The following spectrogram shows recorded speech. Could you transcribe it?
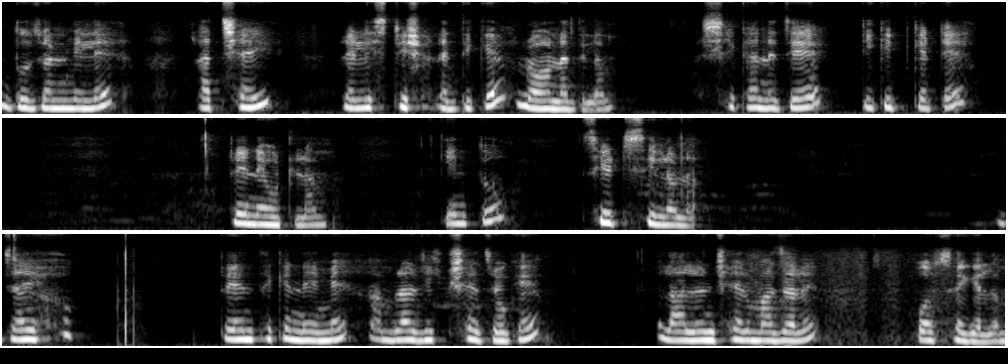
দুজন মিলে রাজশাহী রেল স্টেশনের দিকে রওনা দিলাম। সেখানে যে টিকিট কেটে ট্রেনে উঠলাম। কিন্তু সিট ছিল না। যাই হোক, ট্রেন থেকে নেমে আমরা রিক্সা যোগে লালন শাহের মাজারে পৌঁছে গেলাম।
